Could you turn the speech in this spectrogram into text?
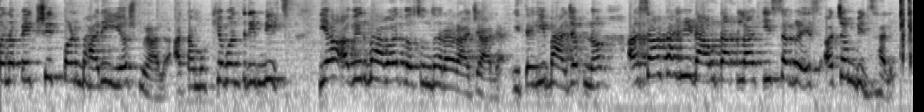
अनपेक्षित पण भारी यश मिळालं. आता मुख्यमंत्री मीच या आविर्भावात वसुंधरा राजे आल्या. इथेही भाजपनं असा काही डाव टाकला की सगळेच अचंबित झाले.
